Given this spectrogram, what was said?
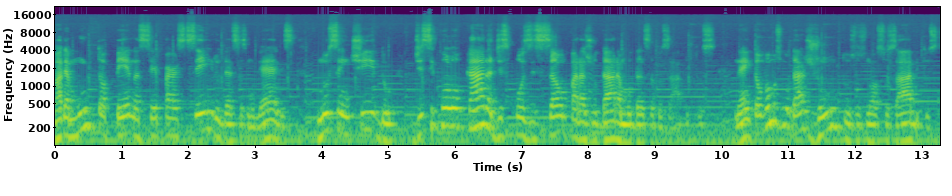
vale muito a pena ser parceiro dessas mulheres no sentido de se colocar à disposição para ajudar a mudança dos hábitos, né? Então vamos mudar juntos os nossos hábitos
